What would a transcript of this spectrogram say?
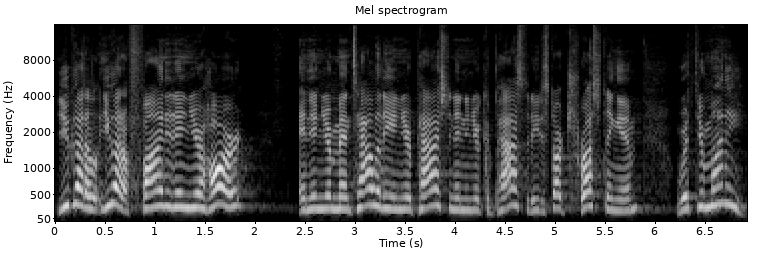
You gotta, you gotta find it in your heart and in your mentality and your passion and in your capacity to start trusting Him with your money.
